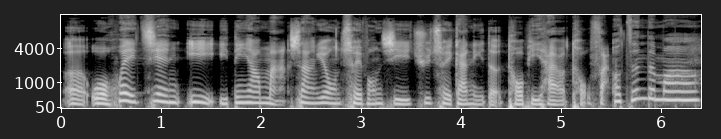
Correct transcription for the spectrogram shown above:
呃，我会建议一定要马上用吹风机去吹干你的头皮还有头发。哦，真的吗？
